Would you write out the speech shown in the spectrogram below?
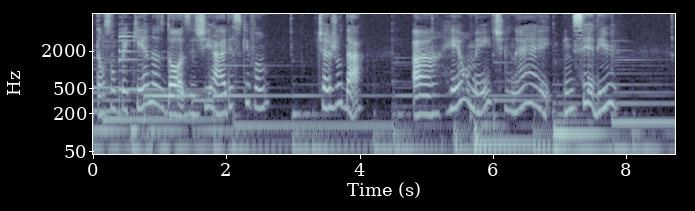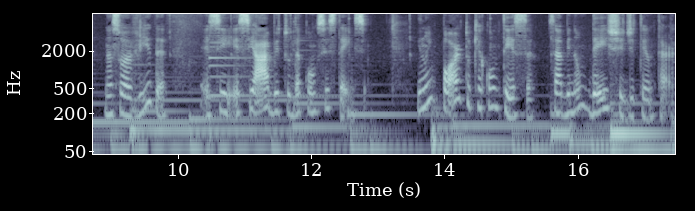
Então são pequenas doses diárias que vão te ajudar a realmente, né, inserir na sua vida esse esse hábito da consistência. E não importa o que aconteça, sabe? Não deixe de tentar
